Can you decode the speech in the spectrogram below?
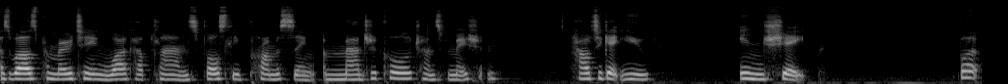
as well as promoting workout plans falsely promising a magical transformation. How to get you in shape. But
